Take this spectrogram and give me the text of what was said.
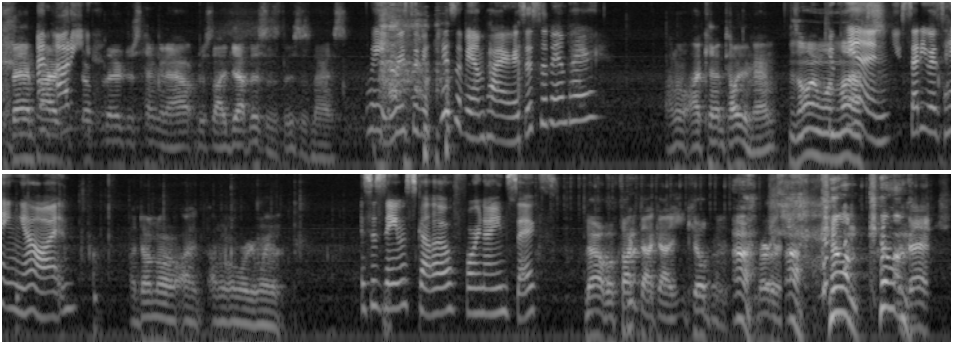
The vampires outta just here. over there just hanging out, just like, yeah, this is this is nice. Wait, where's the who's the vampire? Is this the vampire? I don't, I can't tell you, man. There's only one you left. can. You said he was hanging out. I don't know. I, I don't know where he went. Is his name Skello four nine six? No, but fuck that guy. He killed me. Ugh, Murder. ugh, kill him! Kill him! Revenge.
